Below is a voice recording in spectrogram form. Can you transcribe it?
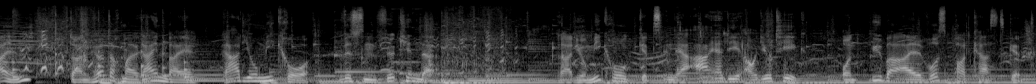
Gefallen? Dann hört doch mal rein bei Radio Mikro. Wissen für Kinder. Radio Mikro gibt's in der ARD Audiothek und überall, wo es Podcasts gibt.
